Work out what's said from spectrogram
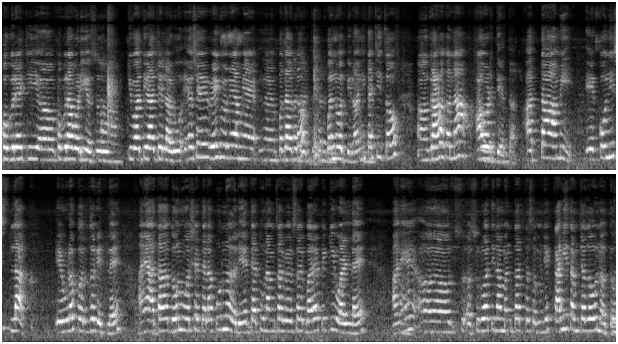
खोबऱ्याची अं, खोबरा वडी असो हा. किंवा तिळाचे लाडू हे असे वेगवेगळे आम्ही पदार्थ बनवत गेलो आणि त्याची चव अं, ग्राहकांना आवडते आता. आता आम्ही एकोणीस लाख एवढं कर्ज घेतलंय आणि आता दोन वर्ष त्याला पूर्ण झाली आहे. त्यातून आमचा व्यवसाय बऱ्यापैकी वाढलाय. आणि सुरुवातीला म्हणतात तसं म्हणजे काहीच आमच्याजवळ नव्हतं.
